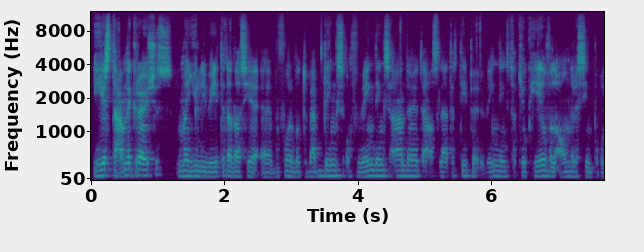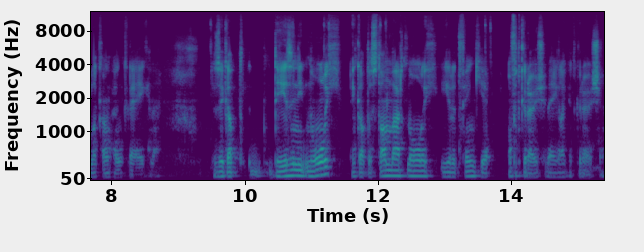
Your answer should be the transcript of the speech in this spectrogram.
hier staan de kruisjes, maar jullie weten dat als je uh, bijvoorbeeld webdings of wingdings aanduidt als lettertype wingdings, dat je ook heel veel andere symbolen kan gaan krijgen. Hè. Dus ik had deze niet nodig, ik had de standaard nodig, hier het vinkje, of het kruisje eigenlijk, het kruisje.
